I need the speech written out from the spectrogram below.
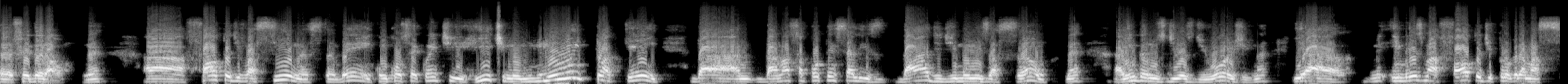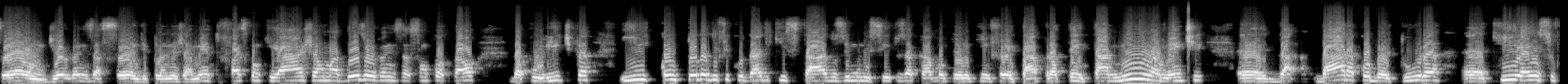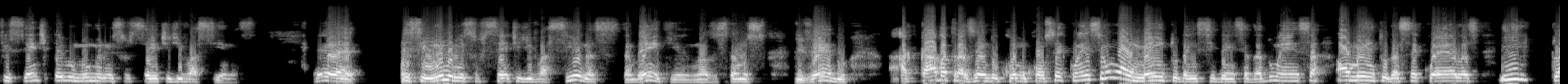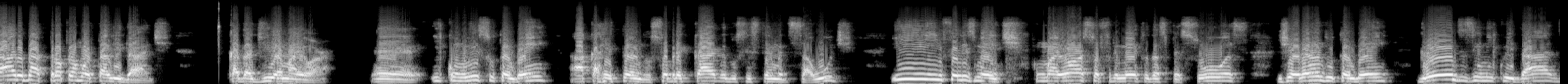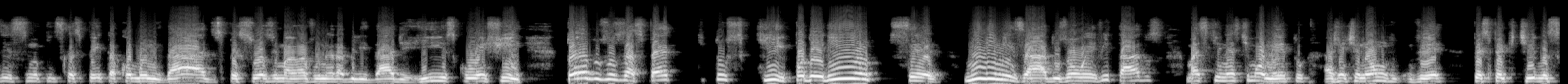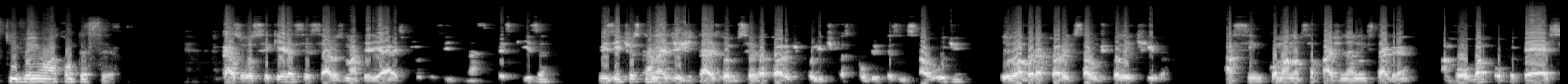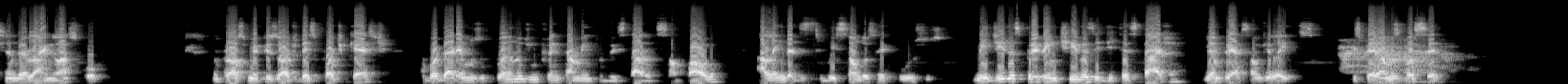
é, federal, né. A falta de vacinas também, com consequente ritmo muito aquém da, da nossa potencialidade de imunização, né, ainda nos dias de hoje, né, e, a, e mesmo a falta de programação, de organização, de planejamento, faz com que haja uma desorganização total da política e com toda a dificuldade que estados e municípios acabam tendo que enfrentar para tentar minimamente é, da, dar a cobertura é, que é insuficiente pelo número insuficiente de vacinas. É, esse número insuficiente de vacinas também, que nós estamos vivendo, acaba trazendo como consequência um aumento da incidência da doença, aumento das sequelas e, claro, da própria mortalidade, cada dia maior. É, e com isso também acarretando sobrecarga do sistema de saúde e, infelizmente, um maior sofrimento das pessoas, gerando também grandes iniquidades no que diz respeito a comunidades, pessoas de maior vulnerabilidade e risco, enfim, todos os aspectos que poderiam ser minimizados ou evitados, mas que neste momento a gente não vê perspectivas que venham a acontecer. Caso você queira acessar os materiais produzidos nessa pesquisa, visite os canais digitais do Observatório de Políticas Públicas em Saúde e do Laboratório de Saúde Coletiva assim como a nossa página no Instagram, arroba lascou. No próximo episódio desse podcast, abordaremos o plano de enfrentamento do Estado de São Paulo, além da distribuição dos recursos, medidas preventivas e de testagem e ampliação de leitos. Esperamos você!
